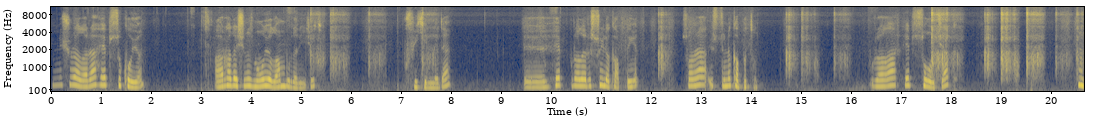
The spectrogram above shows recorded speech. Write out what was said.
Şimdi şuralara hep su koyun. Arkadaşınız ne oluyor lan burada diyecek. Bu fikirle de. Ee, hep buraları suyla kaplayın. Sonra üstünü kapatın. Buralar hep su olacak. Hı,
